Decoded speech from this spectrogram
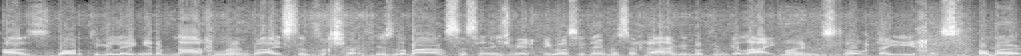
als dort die Gelegenheit im Nachmen, weiß das sich schon. Es ist nicht wichtig, was in dem, was ein, wie man dem gleich. Mein, ist auch da jiches. Aber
